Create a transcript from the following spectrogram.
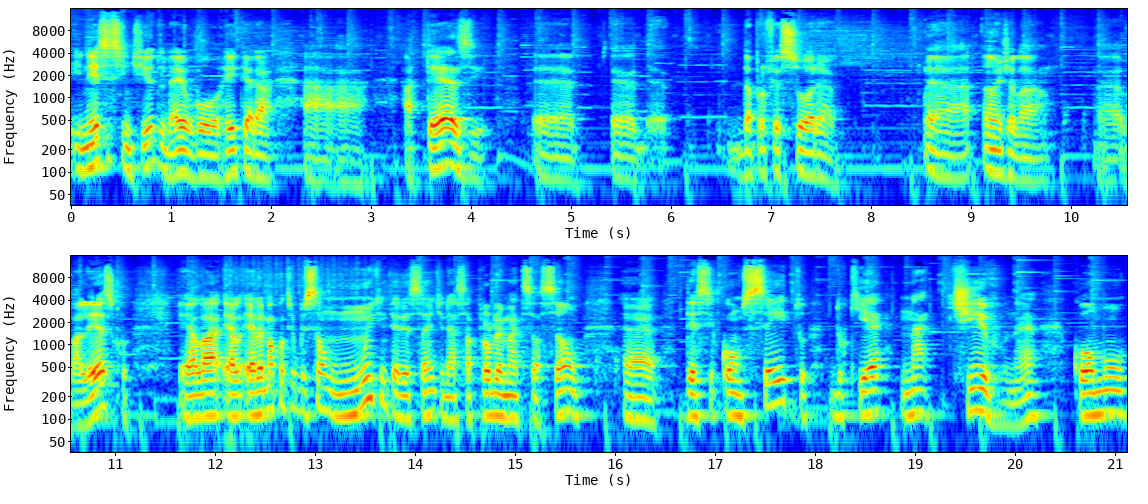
e nesse sentido, né, eu vou reiterar a, a, tese da professora Ângela uh, Valesco, ela, ela, ela, é uma contribuição muito interessante nessa problematização uh, desse conceito do que é nativo, né? como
